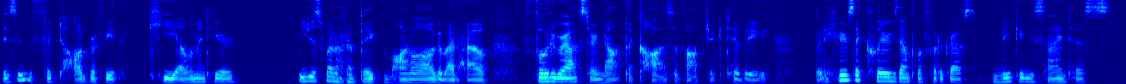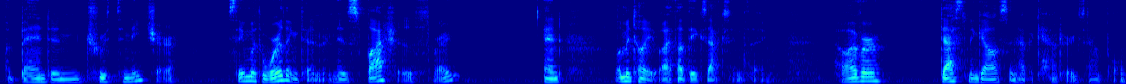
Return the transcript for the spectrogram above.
isn't photography the key element here? You just went on a big monologue about how photographs are not the cause of objectivity, but here's a clear example of photographs making scientists abandon truth to nature. Same with Worthington and his splashes, right? And let me tell you, I thought the exact same thing. However, Daston and Galison have a counterexample.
